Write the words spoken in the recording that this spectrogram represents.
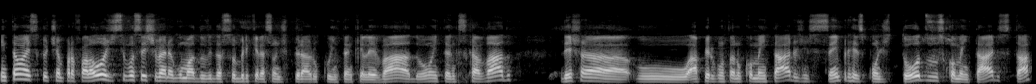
Então é isso que eu tinha para falar hoje. Se vocês tiverem alguma dúvida sobre criação de pirarucu em tanque elevado ou em tanque escavado, deixa o, a pergunta no comentário, a gente sempre responde todos os comentários, tá?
